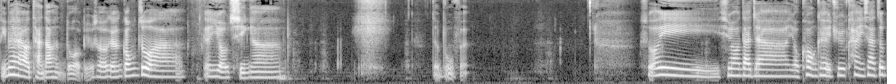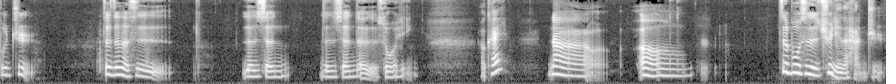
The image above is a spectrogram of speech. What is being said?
里面还有谈到很多，比如说跟工作啊、跟友情啊的部分，所以希望大家有空可以去看一下这部剧。这真的是人生人生的缩影。OK，那嗯，这部是去年的韩剧，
